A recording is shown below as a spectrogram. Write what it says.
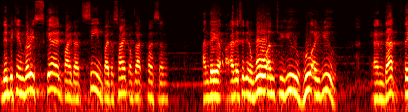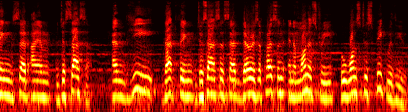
They became very scared by that scene, by the sight of that person. And they, and they said, you know, woe unto you, who are you? And that thing said, I am Jassasa. And he, that thing, Jassasa said, there is a person in a monastery who wants to speak with you.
